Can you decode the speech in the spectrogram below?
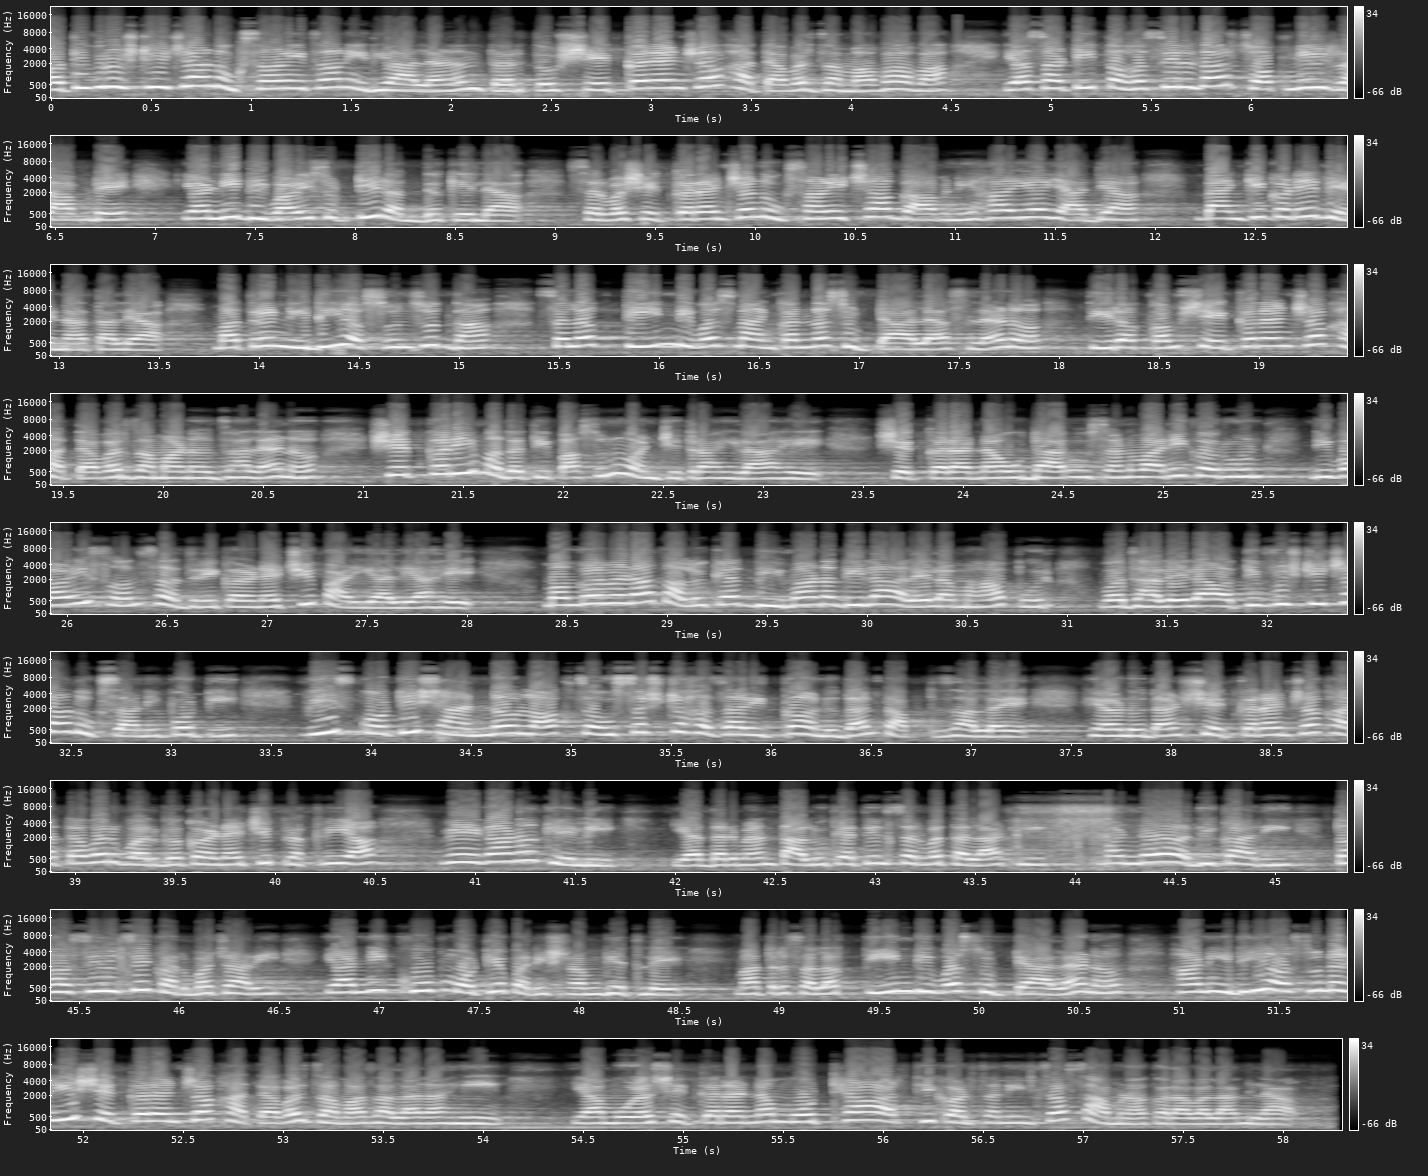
अतिवृष्टीच्या नुकसानीचा निधी आल्यानंतर तो शेतकऱ्यांच्या खात्यावर जमा व्हावा यासाठी तहसीलदार स्वप्नील रावडे यांनी दिवाळी सुट्टी रद्द केल्या. सर्व शेतकऱ्यांच्या नुकसानीच्या गावनिहाय याद्या बँकेकडे देण्यात आल्या. मात्र निधी असून सुद्धा सलग तीन दिवस बँकांना सुट्ट्या आल्या असल्यानं ती रक्कम शेतकऱ्यांच्या खात्यावर जमा न झाल्यानं शेतकरी मदतीपासून वंचित राहिला आहे. शेतकऱ्यांना उधार उसणवारी करून दिवाळी सण साजरी करण्याची पाळी आली आहे. मंगळवेढा तालुक्यात भीमा नदीला आलेला महापूर व झालेल्या अतिवृष्टीच्या नुकसानीपोटी वीस कोटी शहाण्णव लाख चौसष्ट हजार इतकं अनुदान प्राप्त झालंय. हे अनुदान शेतकऱ्यांच्या खात्यावर वर्ग करण्याची प्रक्रिया वेगानं केली. या दरम्यान तालुक्यातील सर्व तलाठी मंडळ अधिकारी तहसीलचे कर्मचारी यांनी खूप मोठे परिश्रम घेतले. मात्र सलग तीन दिवस सुट्ट्या आल्यानं हा निधी असूनही शेतकऱ्यांच्या खात्यावर जमा झाला नाही. यामुळे शेतकऱ्यांना मोठ्या आर्थिक अडचणींचा सामना करावा लागला.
